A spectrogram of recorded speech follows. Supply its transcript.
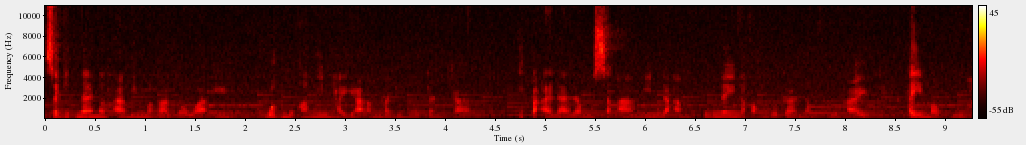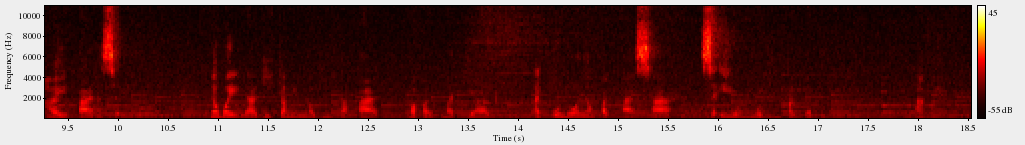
Sa gitna ng aming mga gawain, huwag mo kaming hayaang malimutan ka. Ipaalala mo sa amin na ang tunay na kahulugan ng buhay ay mabuhay para sa iyo. Naway lagi kaming maging tapat, mapagmatyag, at puno ng pag-asa sa iyong muling pagdating. Amen.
